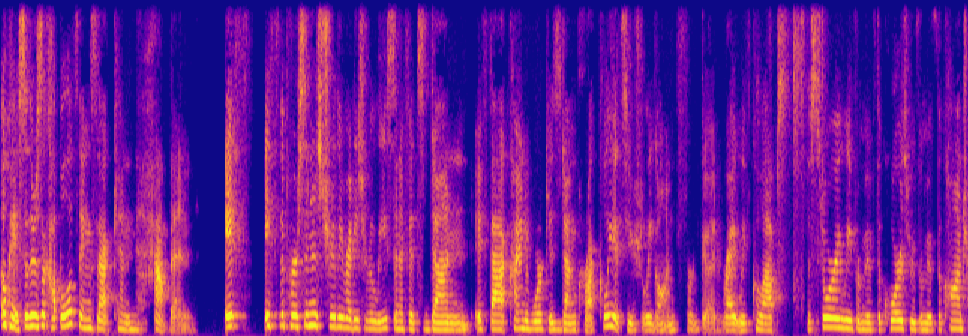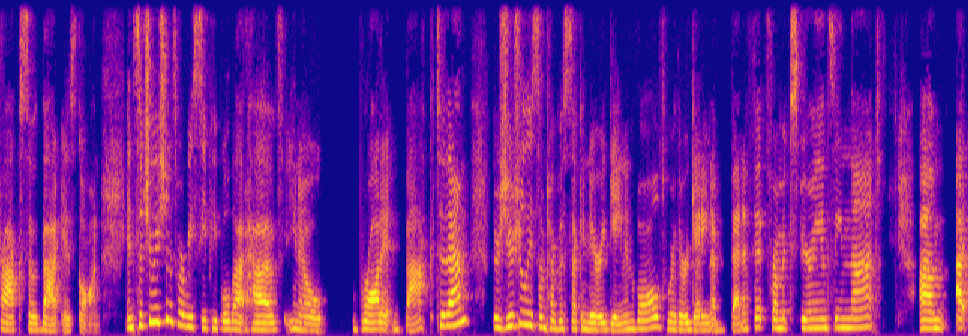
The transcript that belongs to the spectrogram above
Okay, so there's a couple of things that can happen if if the person is truly ready to release and if it's done if that kind of work is done correctly it's usually gone for good right? We've collapsed the story we've removed the cords we've removed the contracts so that is gone. In situations where we see people that have you know brought it back to them there's usually some type of secondary gain involved where they're getting a benefit from experiencing that. Um at,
